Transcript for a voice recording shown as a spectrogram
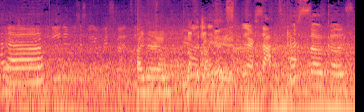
Hello. How you doing? Love the jacket. We are sat. So cozy.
